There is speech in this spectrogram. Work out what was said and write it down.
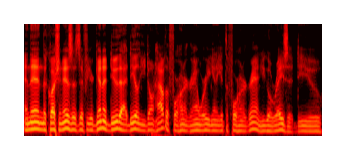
And then the question is, is if you're gonna do that deal and you don't have the 400 grand, where are you gonna get the 400 grand? You go raise it. Do you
